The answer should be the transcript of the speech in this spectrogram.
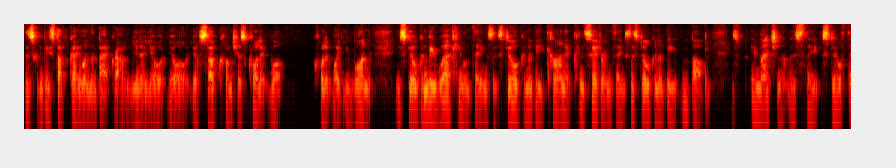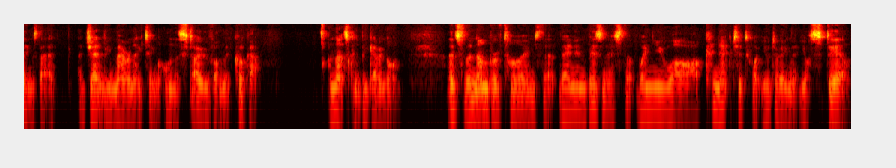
there's going to be stuff going on in the background. You know, your your your subconscious, call it what call it what you want, is still going to be working on things. It's still going to be kind of considering things. There's still going to be bubbling. Imagine that there's th- still things that are gently marinating on the stove, on the cooker, and that's going to be going on. And so the number of times that then in business that when you are connected to what you're doing, that you're still,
